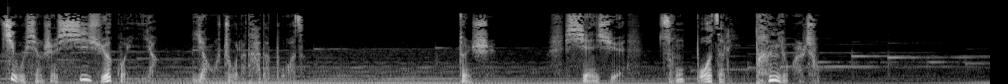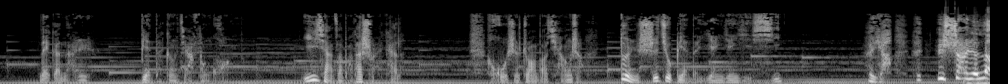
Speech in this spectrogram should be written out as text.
就像是吸血鬼一样咬住了他的脖子。顿时，鲜血从脖子里喷涌而出。那个男人变得更加疯狂了，一下子把他甩开了。护士撞到墙上，顿时就变得奄奄一息。哎呀，杀人了！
